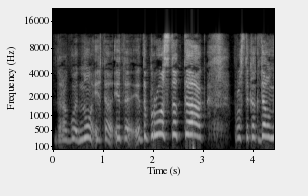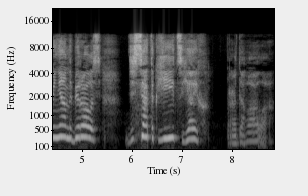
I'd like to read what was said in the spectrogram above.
Дорогой, ну это, это, это просто так. Просто когда у меня набиралось десяток яиц, я их продавала.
